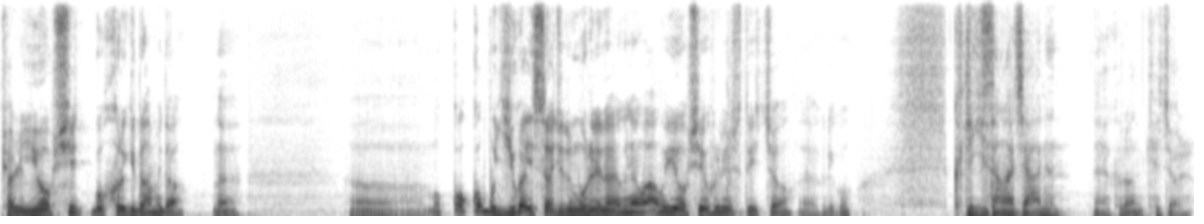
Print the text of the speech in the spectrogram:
별 이유 없이 뭐 흐르기도 합니다. 네. 어, 뭐, 꼭꼭 뭐 이유가 있어야지 눈물 흘리나요? 그냥 아무 이유 없이 흘릴 수도 있죠. 네, 그리고 그게 이상하지 않은, 네, 그런 계절.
